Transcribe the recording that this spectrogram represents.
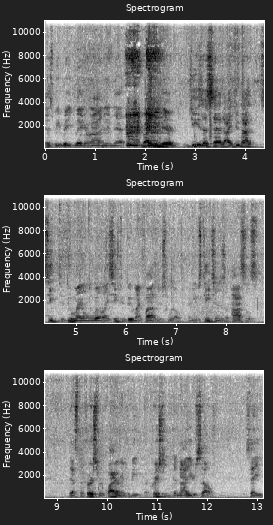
as we read later on in that writing there, Jesus said, I do not seek to do my own will, I seek to do my Father's will. And he was teaching his apostles, that's the first requirement to be a Christian, deny yourself. Say,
